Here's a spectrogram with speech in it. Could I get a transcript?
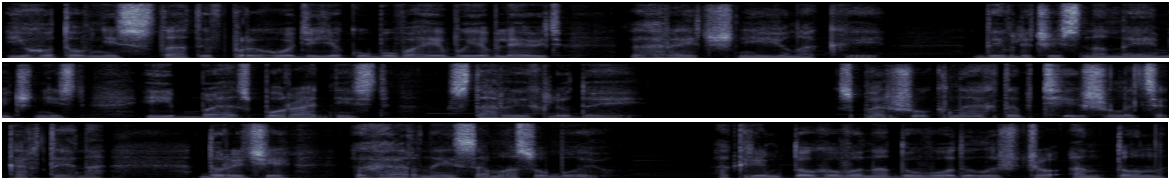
і готовність стати в пригоді, яку буває виявляють гречні юнаки, дивлячись на немічність і безпорадність старих людей. Спершу кнехта втішила ця картина, до речі, гарна і сама собою. А крім того, вона доводила, що Антон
